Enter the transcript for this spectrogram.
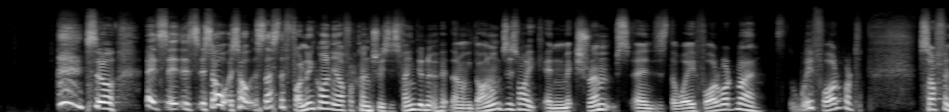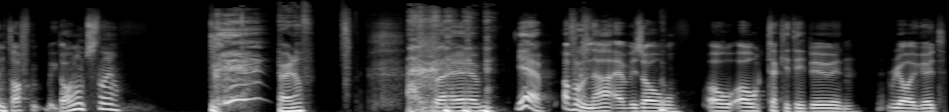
so it's it's it's all it's all it's, that's the fun in going to other countries is finding out what their McDonald's is like and McShrimps is the way forward, man. It's the way forward. Surfing tough McDonald's style. Fair enough. But um, yeah, other than that, it was all all all tickety boo and really good.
